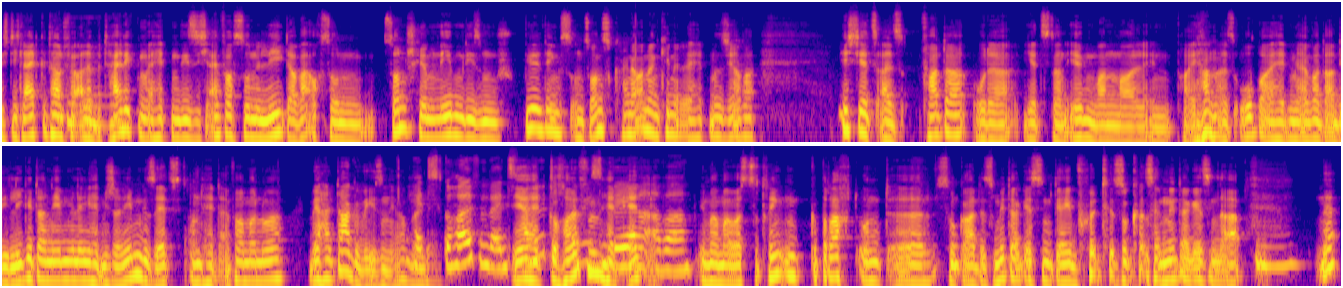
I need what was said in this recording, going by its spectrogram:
richtig leid getan für alle Beteiligten, weil hätten die sich einfach so eine Liege, da war auch so ein Sonnenschirm neben diesem Spieldings und sonst keine anderen Kinder, da hätten man sich einfach, ich jetzt als Vater oder jetzt dann irgendwann mal in ein paar Jahren als Opa, hätte mir einfach da die Liege daneben gelegt, hätte mich daneben gesetzt und hätte einfach mal nur, wäre halt da gewesen, ja. Hätte es geholfen, wenn es ja, hätte geholfen, hätte wäre, aber immer mal was zu trinken gebracht und äh, sogar das Mittagessen, der wollte sogar sein Mittagessen da. Ne?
